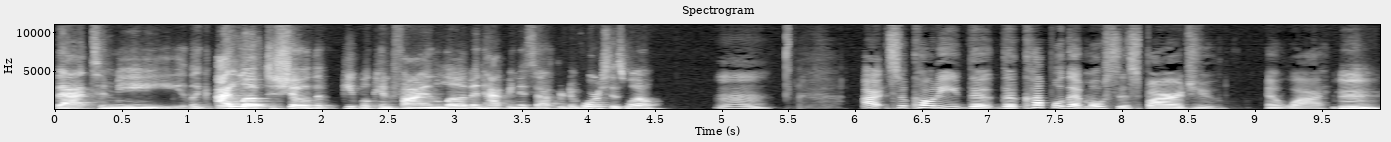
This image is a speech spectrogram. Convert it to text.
that to me, like I love to show that people can find love and happiness after divorce as well. Mm. All right, so Codie, the the couple that most inspired you and why? Mm.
